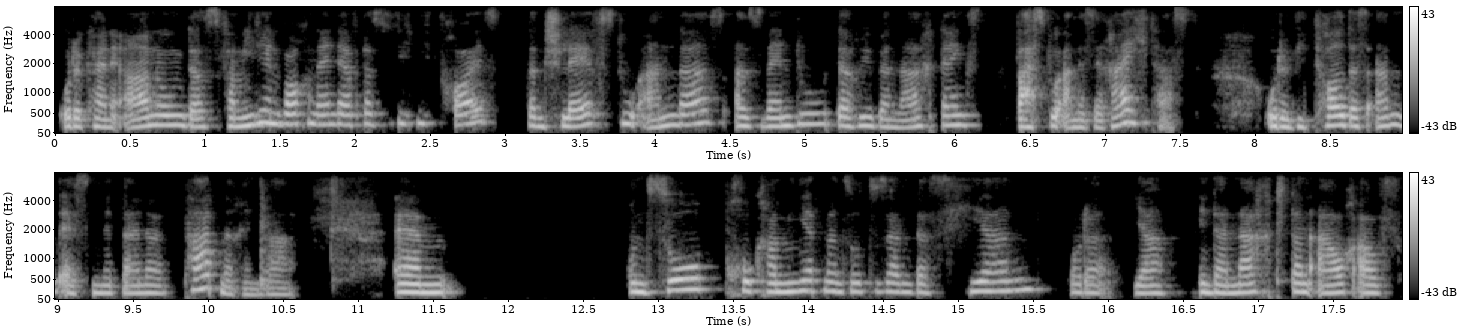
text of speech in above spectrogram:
oder keine Ahnung, das Familienwochenende, auf das du dich nicht freust, dann schläfst du anders, als wenn du darüber nachdenkst, was du alles erreicht hast oder wie toll das Abendessen mit deiner Partnerin war. Ähm, Und so programmiert man sozusagen das Hirn oder ja, in der Nacht dann auch auf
